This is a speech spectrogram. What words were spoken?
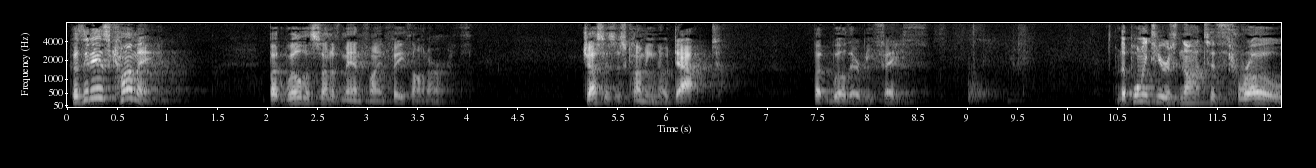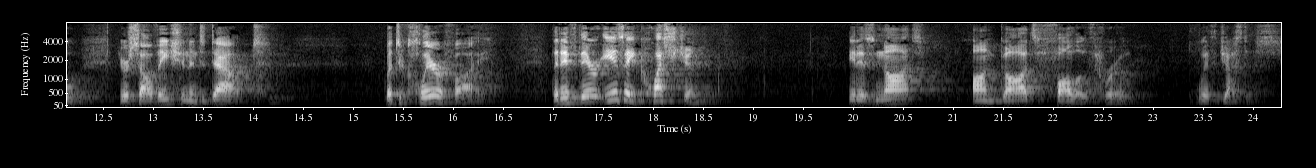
Because it is coming. But will the Son of Man find faith on earth? Justice is coming, no doubt, but will there be faith? The point here is not to throw your salvation into doubt, but to clarify that if there is a question, it is not on God's follow through with justice.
